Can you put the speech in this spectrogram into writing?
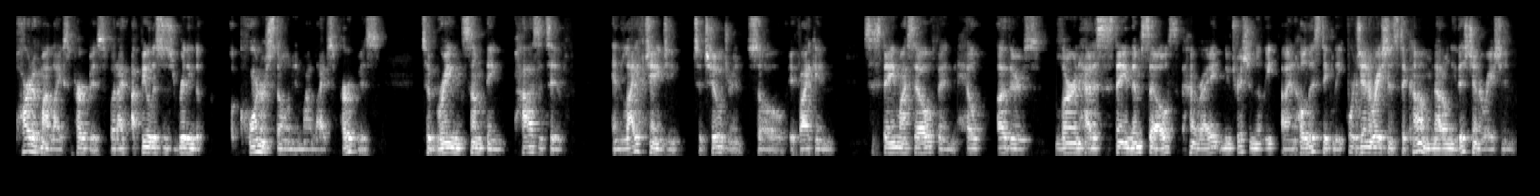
part of my life's purpose, but I, I feel this is really the a cornerstone in my life's purpose to bring something positive and life changing to children. So if I can sustain myself and help others learn how to sustain themselves, right, nutritionally uh, and holistically for generations to come, not only this generation,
